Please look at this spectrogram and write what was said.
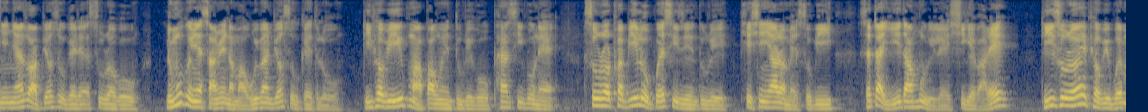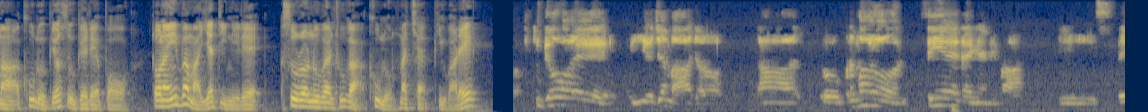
ညဉ့်ညမ်းစွာပြောဆိုခဲ့တဲ့အဆိုတော်ကို လူမှုကွန်ရက်စာမျက်နှာမှာဝေဖန်ပြောဆိုခဲ့တယ်လို့ဒီဖျော်ဖြေရေးမှာပါဝင်သူတွေကိုဖမ်းဆီးဖို့နဲ့အဆိုတော်ထွက်ပြေးလို့ပွဲစီစဉ်သူတွေဖြည့်ရှင်းရတော့မယ်ဆိုပြီးဇက်တိုက်ရေးသားမှုတွေလည်းရှိခဲ့ပါတယ်။ဒီဆိုတော့ရဲ့ဖျော်ဖြေပွဲမှာအခုလိုပြောဆိုခဲ့တဲ့အပေါ်တော်လိုင်းရေးဘက်မှာရက်တည်နေတဲ့အဆိုတော်နိုဘန်ထူးကအခုလိုမှတ်ချက်ပြုပါတယ်သူပြောရတဲ့ရည်ရချက်မှာကျတော့ဒါဟိုပထမတော့စင်းရဲတဲ့နိုင်ငံတွေမှာဒီဘေ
